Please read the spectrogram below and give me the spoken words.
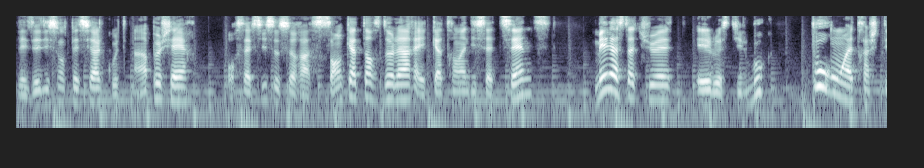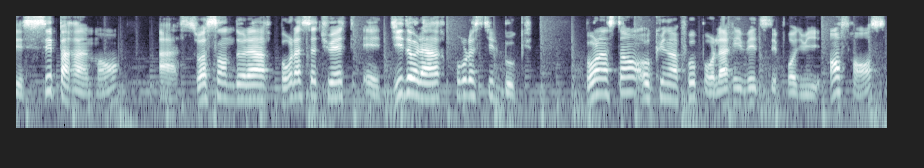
les éditions spéciales coûtent un peu cher. Pour celle-ci, ce sera 114,97 cents, mais la statuette et le steelbook pourront être achetés séparément à 60$ pour la statuette et 10$ pour le steelbook. Pour l'instant, aucune info pour l'arrivée de ces produits en France.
